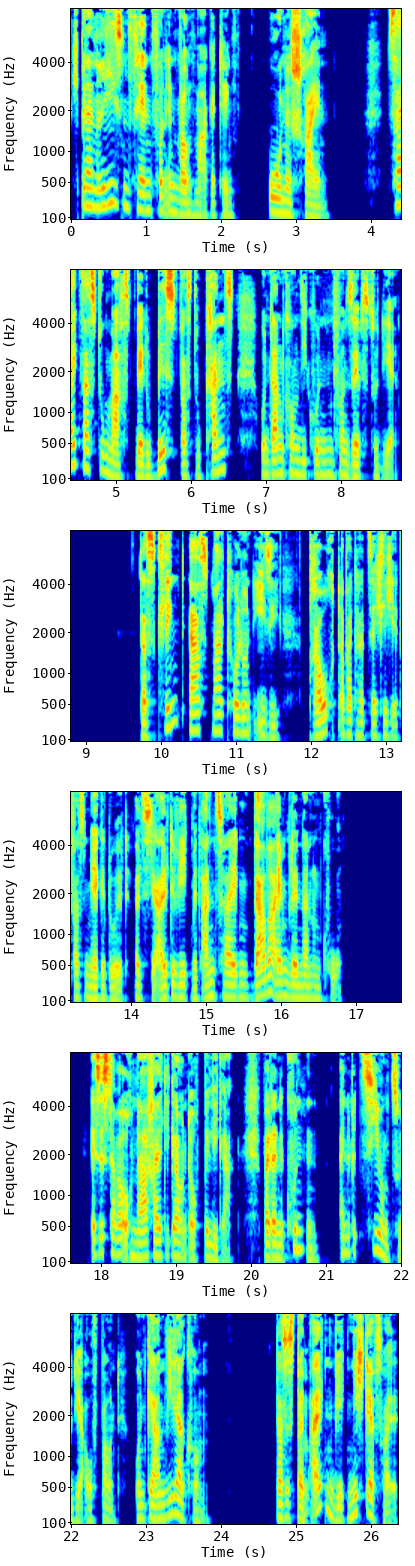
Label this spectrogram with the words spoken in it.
Ich bin ein Riesenfan von Inbound Marketing. Ohne Schreien. Zeig, was du machst, wer du bist, was du kannst, und dann kommen die Kunden von selbst zu dir. Das klingt erstmal toll und easy, braucht aber tatsächlich etwas mehr Geduld als der alte Weg mit Anzeigen, Werbeeinblendern und Co. Es ist aber auch nachhaltiger und auch billiger, weil deine Kunden eine Beziehung zu dir aufbauen und gern wiederkommen. Das ist beim alten Weg nicht der Fall.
